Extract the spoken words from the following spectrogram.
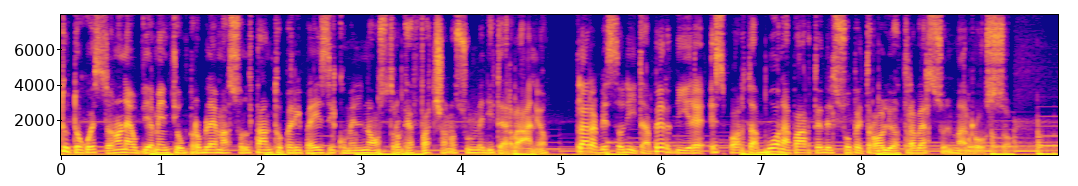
Tutto questo non è ovviamente un problema soltanto per i paesi come il nostro che affacciano sul Mediterraneo. L'Arabia Saudita, per dire, esporta buona parte del suo petrolio attraverso il Mar Rosso.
